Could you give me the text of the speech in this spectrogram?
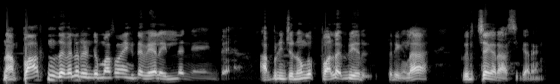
நான் பார்த்த வேலை ரெண்டு மாசமா என்கிட்ட வேலை இல்லைங்க என்கிட்ட. அப்படின்னு சொன்னவங்க பல பேர் சரிங்களா? விருச்சக ராசிக்காரங்க.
